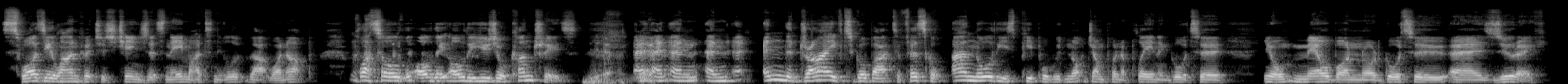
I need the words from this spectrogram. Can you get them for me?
Swaziland, which has changed its name. I had to look that one up. Plus all the, all the all the usual countries. Yeah, yeah, and, and, and and in the drive to go back to fiscal, I know these people would not jump on a plane and go to you know Melbourne or go to uh, Zurich.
